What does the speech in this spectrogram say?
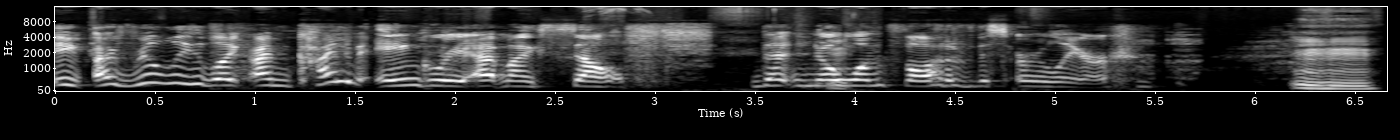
It, I really like. I'm kind of angry at myself that no Mm. one thought of this earlier." Mhm.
